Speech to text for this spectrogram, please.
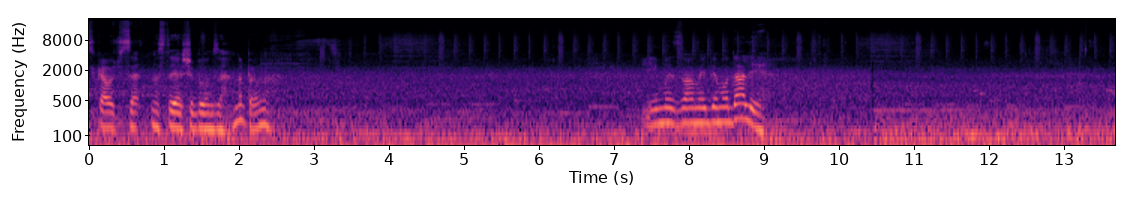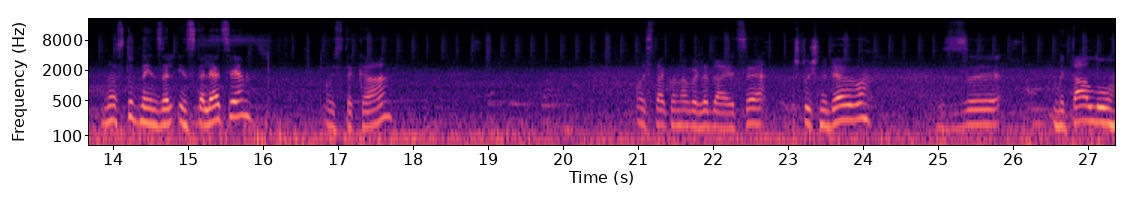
Цікаво, чи це настояща бронза. Напевно. І ми з вами йдемо далі. Наступна інсталяція. Ось така. Ось так вона виглядає. Це штучне дерево з металу.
